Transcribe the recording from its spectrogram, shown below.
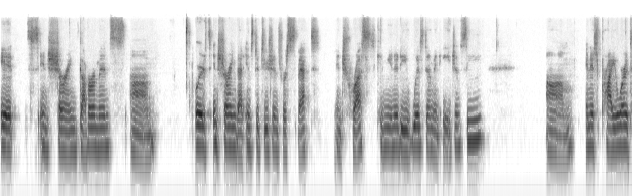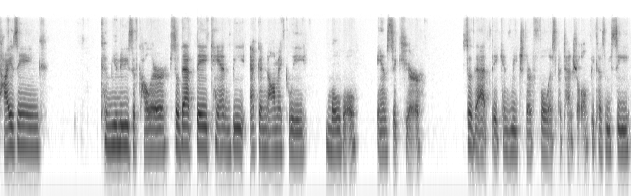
It's ensuring governments um, or it's ensuring that institutions respect and trust community wisdom and agency. Um, and it's prioritizing communities of color so that they can be economically mobile and secure so that they can reach their fullest potential because we see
